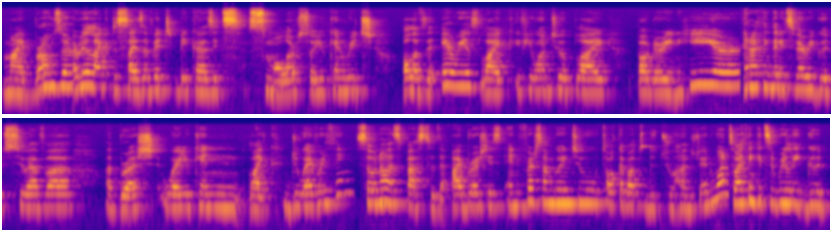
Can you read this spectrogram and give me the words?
my bronzer. I really like the size of it because it's smaller so you can reach all of the areas like if you want to apply powder in here and I think that it's very good to have a, a brush where you can like do everything. So now let's pass to the eye brushes and first I'm going to talk about the 201. So I think it's really good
